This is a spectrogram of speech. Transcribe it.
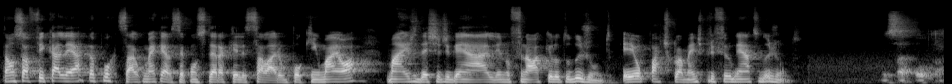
Então só fica alerta porque sabe como é que é? Você considera aquele salário um pouquinho maior, mas deixa de ganhar ali no final aquilo tudo junto. Eu particularmente prefiro ganhar tudo junto. Não sabe poupar?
